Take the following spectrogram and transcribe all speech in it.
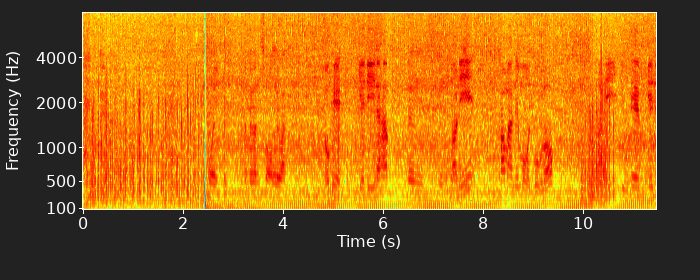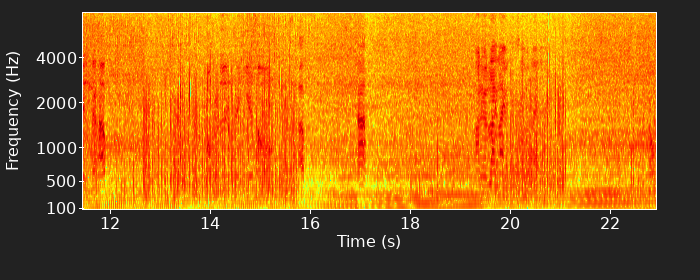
ถ่ายถ่ายมาโอ้ยทำไมมันสองเลยวะโอเคเกียร์ดีนะครับหนึ่ง ตอนนี้เข้ามาในโหมดบวกลบตอนนี้อยู่เอ็มเกียร์หนึ่งนะครับตกขึ้นในเกียร์สองครับอะเอันนี้ไล่ไล่ไปใช้ไล่ตก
